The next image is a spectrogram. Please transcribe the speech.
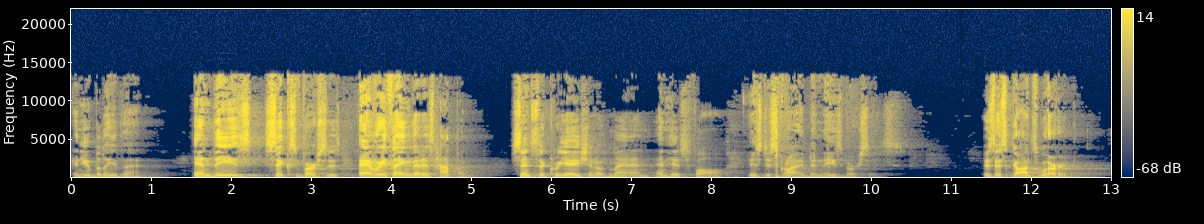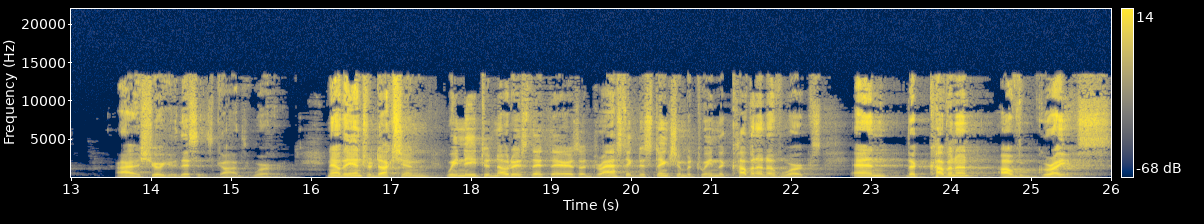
Can you believe that? In these six verses, everything that has happened since the creation of man and his fall is described in these verses. Is this God's word? I assure you, this is God's word. Now, the introduction, we need to notice that there's a drastic distinction between the covenant of works and the covenant of grace,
